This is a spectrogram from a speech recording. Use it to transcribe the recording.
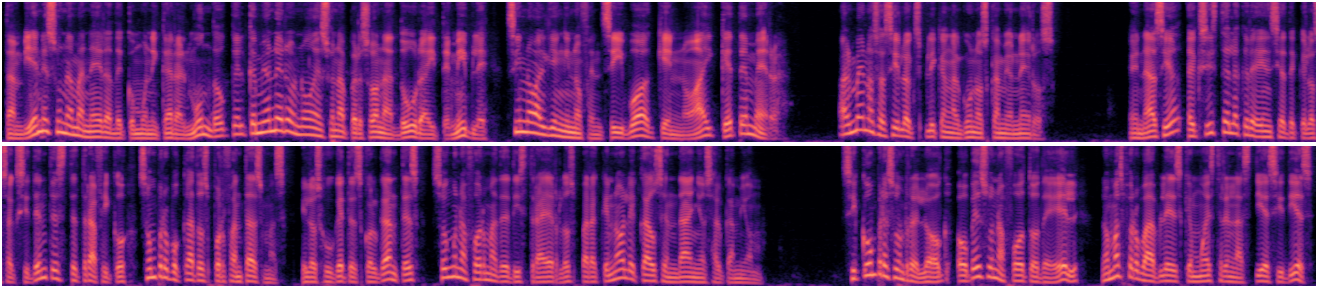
También es una manera de comunicar al mundo que el camionero no es una persona dura y temible, sino alguien inofensivo a quien no hay que temer. Al menos así lo explican algunos camioneros. En Asia existe la creencia de que los accidentes de tráfico son provocados por fantasmas y los juguetes colgantes son una forma de distraerlos para que no le causen daños al camión. Si compras un reloj o ves una foto de él, lo más probable es que muestren las 10 y 10.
